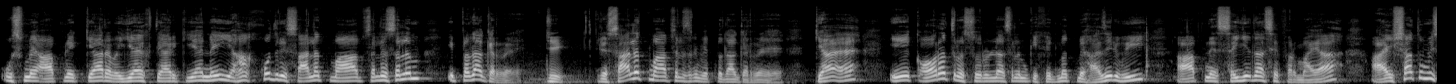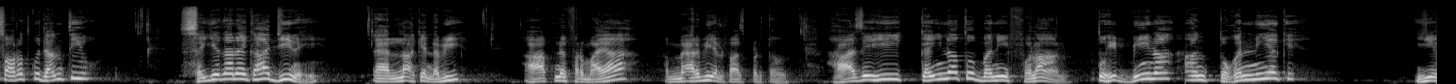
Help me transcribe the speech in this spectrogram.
اس میں آپ نے کیا رویہ اختیار کیا؟ نہیں یہاں خود رسالت معاب صلی اللہ علیہ وسلم ابتدا کر رہے ہیں۔ جی۔ رسالت میں آپ صلی اللہ علیہ وسلم ابتدا کر رہے ہیں۔ کیا ہے؟ ایک عورت رسول اللہ علیہ وسلم کی خدمت میں حاضر ہوئی آپ نے سیدہ سے فرمایا عائشہ تم اس عورت کو جانتی ہو؟ سیدہ نے کہا جی نہیں۔ اے اللہ کے نبی آپ نے فرمایا اب میں عربی الفاظ پڑھتا ہوں حاض ہی کئینہ تو بنی فلان تو ہی بینا ان تغنیہ کے۔ یہ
